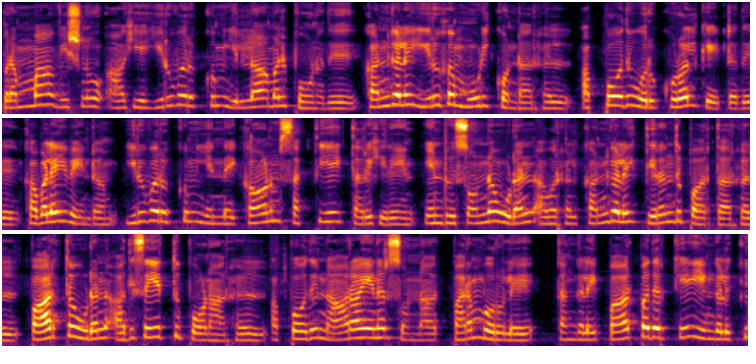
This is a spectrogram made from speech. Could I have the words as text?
பிரம்மா விஷ்ணு ஆகிய இருவருக்கும் இல்லாமல் போனது. கண்களை இறுக மூடிக்கொண்டார்கள். அப்போது ஒரு குரல் கேட்டது. கவலை வேண்டாம். இருவருக்கும் என்னை காணும் சக்தியை தருகிறேன் என்று சொன்னவுடன் அவர்கள் கண்களை திறந்து பார்த்தார்கள். பார்த்தவுடன் அதிசயத்து போனார்கள். அப்போது நாராயணர் சொன்னார் பரம்பொருளே தங்களை பார்ப்பதற்கே எங்களுக்கு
